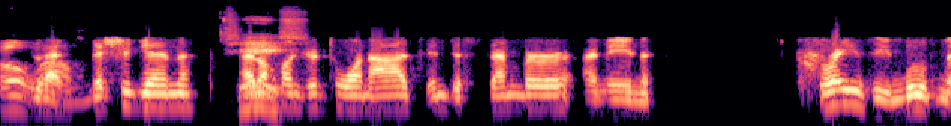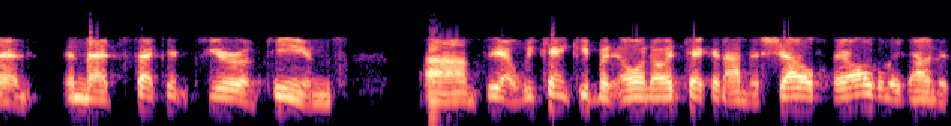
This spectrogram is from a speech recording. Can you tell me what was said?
Oh, you wow. had Michigan at Jeez. 100 to 1 odds in December. I mean, crazy movement in that second tier of teams. Um, so, yeah, we can't keep an Illinois ticket on the shelf. They're all the way down to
